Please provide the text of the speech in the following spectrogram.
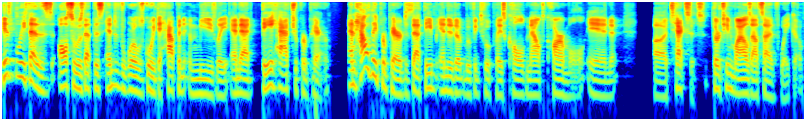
his belief that is also was that this end of the world was going to happen immediately and that they had to prepare. And how they prepared is that they ended up moving to a place called Mount Carmel in uh, Texas, 13 miles outside of Waco.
